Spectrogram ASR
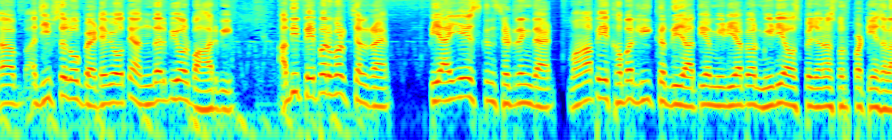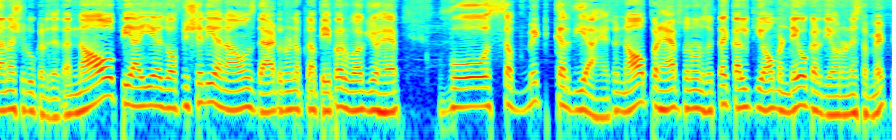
अजीब से लोग बैठे हुए होते हैं, अंदर भी और बाहर भी। अभी पेपर वर्क चल रहा है P I is considering that वहाँ पे खबर लीक कर दी जाती है मीडिया पे और मीडिया उस पर जो है सुर्ख पट्टियाँ चलाना शुरू कर देता है। Now P I has officially announce that उन्होंने अपना पेपर वर्क जो है, वो सबमिट कर दिया है। तो नाउ पर उन्होंने सकता है कल की और मंडे को कर दिया उन्होंने सबमिट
